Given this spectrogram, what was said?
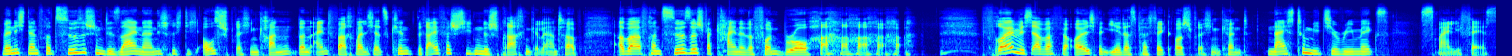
Wenn ich den französischen Designer nicht richtig aussprechen kann, dann einfach, weil ich als Kind drei verschiedene Sprachen gelernt habe. Aber Französisch war keine davon, Bro. Freue mich aber für euch, wenn ihr das perfekt aussprechen könnt. Nice to meet you Remix. Smiley Face.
